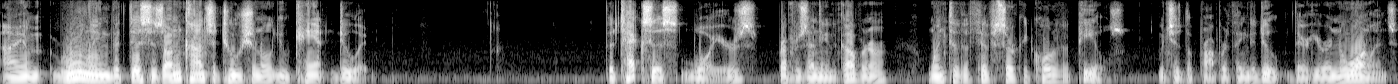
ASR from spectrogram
I am ruling that this is unconstitutional. You can't do it. The Texas lawyers representing the governor went to the Fifth Circuit Court of Appeals, which is the proper thing to do. They're here in New Orleans.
